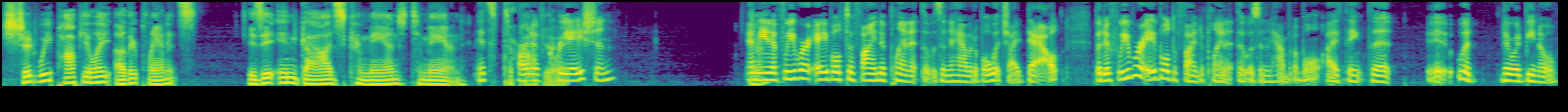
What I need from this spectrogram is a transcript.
Should we populate other planets? Is it in God's command to man? it's to part of creation. I Yeah. mean, if we were able to find a planet that was inhabitable, which I doubt, but if we were able to find a planet that was inhabitable, I think that it would there would be no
